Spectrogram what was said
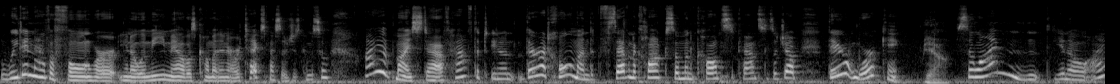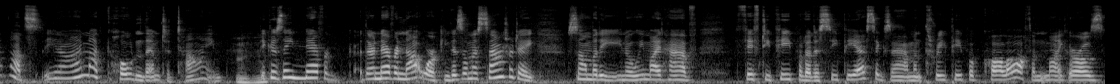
we didn't have a phone where you know an email was coming in or a text message was coming. So I have my staff half the t- you know they're at home and at seven o'clock someone cancels a job. They're working. Yeah. So I'm, you know, I'm not, you know, I'm not holding them to time Mm-hmm. because they never, they're never not working. Because on a Saturday, somebody, you know, we might have 50 people at a CPS exam and three people call off, and my girls,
